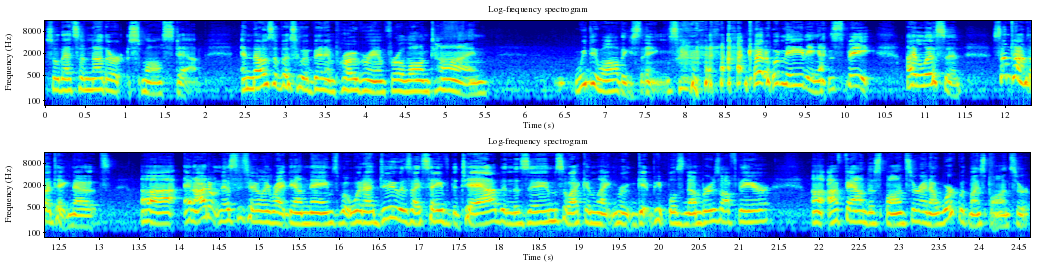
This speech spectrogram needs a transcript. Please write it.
So that's another small step. And those of us who have been in program for a long time, we do all these things. I go to a meeting, I speak, I listen. Sometimes I take notes. Uh, and I don't necessarily write down names, but what I do is I save the tab in the Zoom so I can like get people's numbers off there. Uh, I found a sponsor and I work with my sponsor,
